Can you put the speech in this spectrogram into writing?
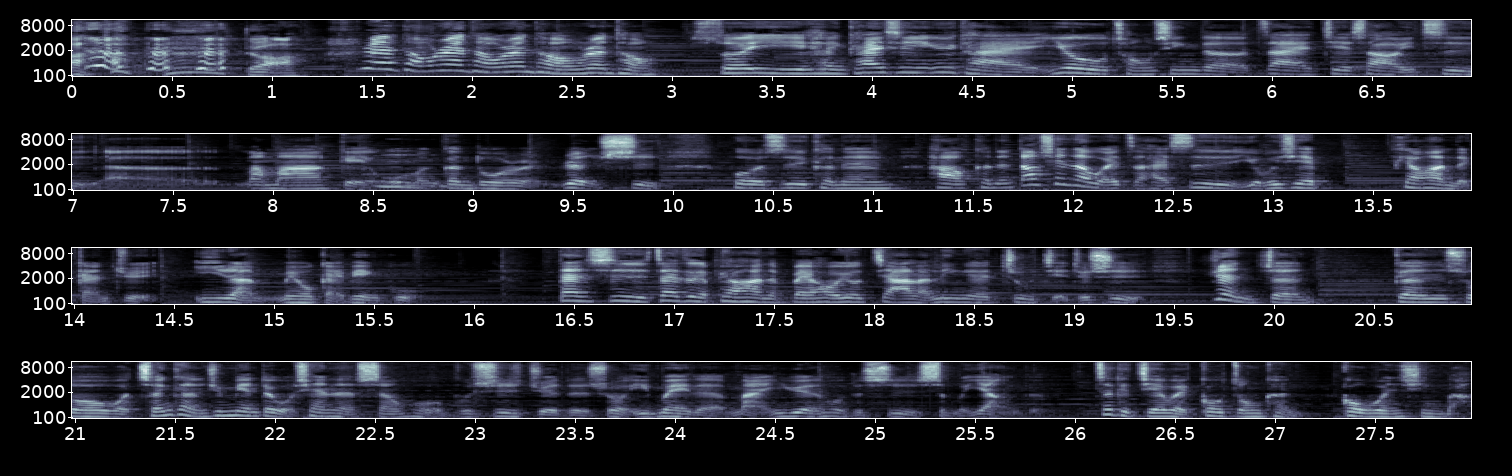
对吧？认同，认同，认同，认同。所以很开心，玉凯又重新的再介绍一次，呃，妈妈给我们更多人认识，或者是可能好，可能到现在为止还是有一些剽悍的感觉，依然没有改变过。但是在这个剽悍的背后，又加了另一个注解，就是认真。跟说我诚恳的去面对我现在的生活，不是觉得说一昧的埋怨或者是什么样的。这个结尾够中肯，够温馨吧？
